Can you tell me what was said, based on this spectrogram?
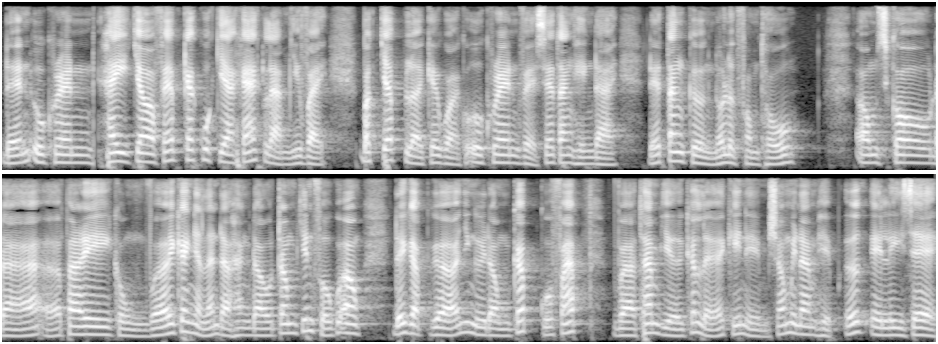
đến Ukraine hay cho phép các quốc gia khác làm như vậy, bất chấp lời kêu gọi của Ukraine về xe tăng hiện đại để tăng cường nỗ lực phòng thủ. Ông Scholz đã ở Paris cùng với các nhà lãnh đạo hàng đầu trong chính phủ của ông để gặp gỡ những người đồng cấp của Pháp và tham dự các lễ kỷ niệm 60 năm Hiệp ước Elysee.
